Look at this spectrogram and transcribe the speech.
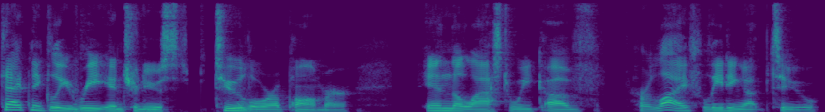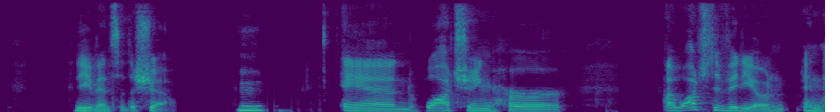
technically reintroduced to Laura Palmer in the last week of her life leading up to the events of the show. Hmm. And watching her, I watched the video and, and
